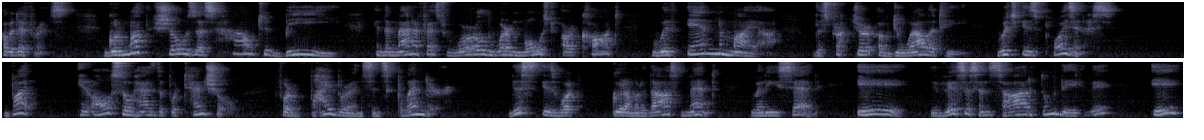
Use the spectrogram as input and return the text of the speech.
of a difference. Gurmat shows us how to be in the manifest world where most are caught within Maya, the structure of duality, which is poisonous. But it also has the potential for vibrance and splendor. This is what Guru Amar Das meant when he said, E वैसे संसार तुम देख दे ए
